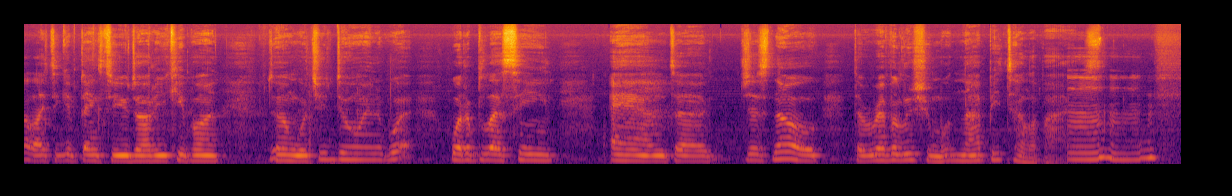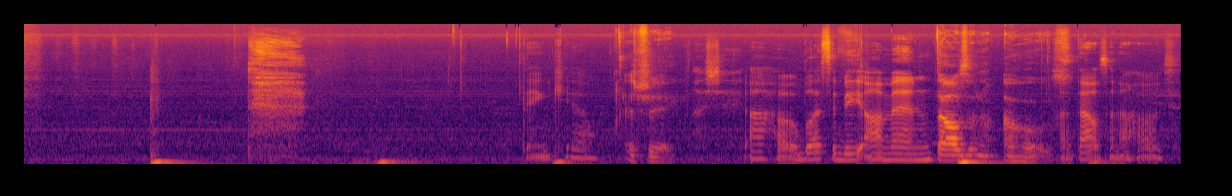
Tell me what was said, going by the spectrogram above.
I like to give thanks to you, daughter. You keep on doing what you're doing. What what a blessing. And uh, just know the revolution will not be televised. Thank Ashe. Ashe. Aho. Blessed be. Amen. A thousand ahos. A thousand ahos.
